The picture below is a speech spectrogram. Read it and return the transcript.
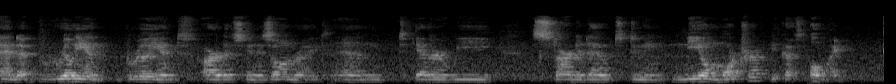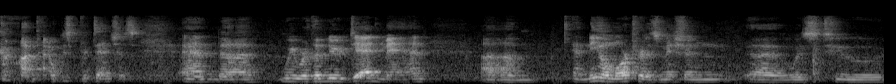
and a brilliant, brilliant artist in his own right. And together we started out doing Neil Mortra because, oh my God, that was pretentious. And uh, we were the new dead man. Um, and Neil Mortra's mission uh, was to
